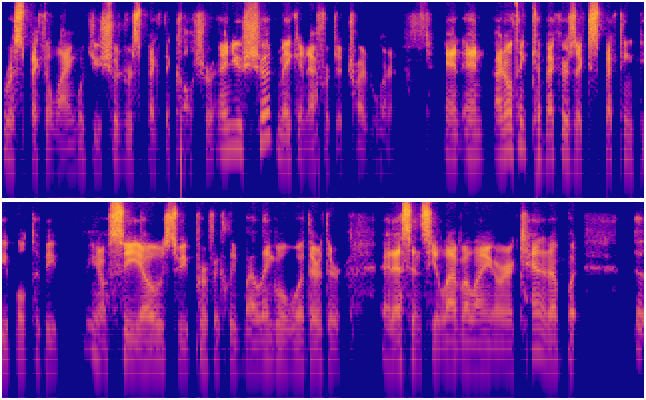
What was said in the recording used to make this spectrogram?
respect the language you should respect the culture and you should make an effort to try to learn it. And and i don't think quebecers expecting people to be you know ceos to be perfectly bilingual whether they're at snc lavalin or canada but uh,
